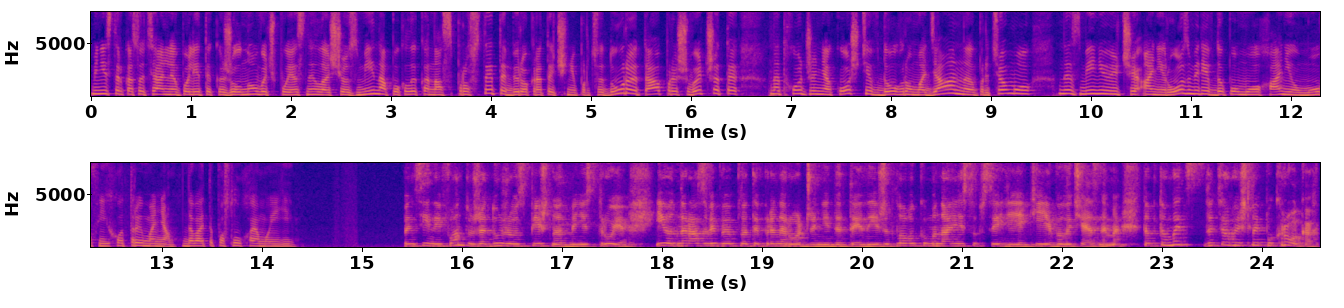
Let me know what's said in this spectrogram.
Міністерка соціальної політики Жолнович пояснила, що зміна покликана спростити бюрократичні процедури та пришвидшити надходження коштів до громадян, при цьому не змінюючи ані розмірів допомог, ані умов їх отримання. Давайте послухаємо її. Пенсійний фонд вже дуже успішно адмініструє і одноразові виплати при народженні дитини, і житлово-комунальні субсидії, які є величезними. Тобто, ми до цього йшли по кроках.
